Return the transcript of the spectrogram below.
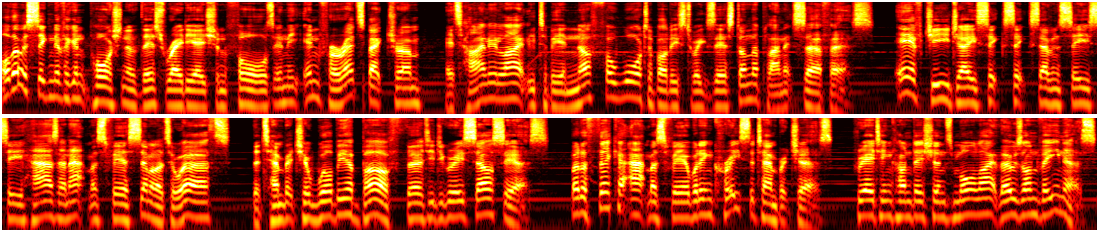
Although a significant portion of this radiation falls in the infrared spectrum, it's highly likely to be enough for water bodies to exist on the planet's surface. If GJ667cc has an atmosphere similar to Earth's, the temperature will be above 30 degrees Celsius, but a thicker atmosphere would increase the temperatures, creating conditions more like those on Venus,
